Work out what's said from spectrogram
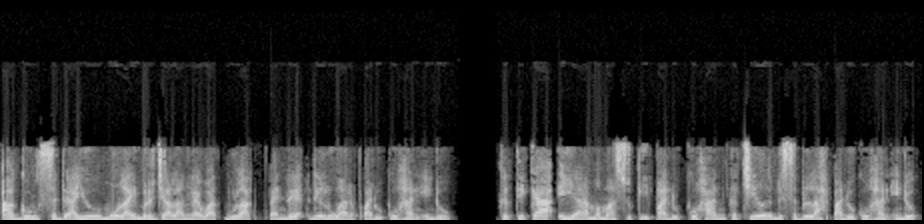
Agung Sedayu mulai berjalan lewat bulak pendek di luar padukuhan induk. Ketika ia memasuki padukuhan kecil di sebelah padukuhan induk,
